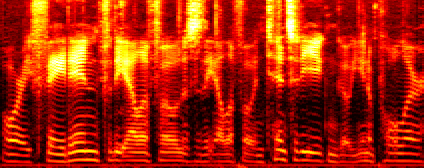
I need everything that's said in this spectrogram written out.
or a fade in for the LFO. This is the LFO intensity. You can go unipolar.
